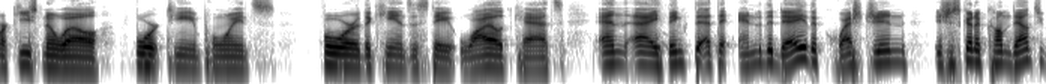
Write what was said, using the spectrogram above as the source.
Markquis Nowell, 14 points for the Kansas State Wildcats. And I think that at the end of the day, the question is just going to come down to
